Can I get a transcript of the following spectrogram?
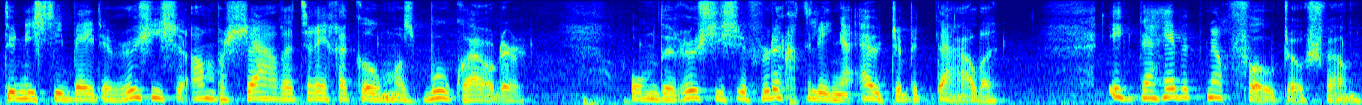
Toen is hij bij de Russische ambassade terechtgekomen als boekhouder. Om de Russische vluchtelingen uit te betalen. Ik, daar heb ik nog foto's van.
